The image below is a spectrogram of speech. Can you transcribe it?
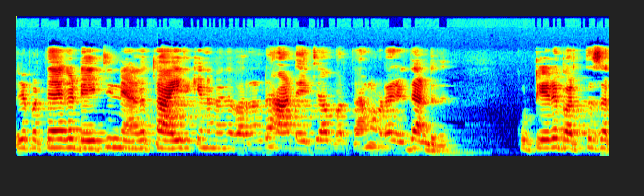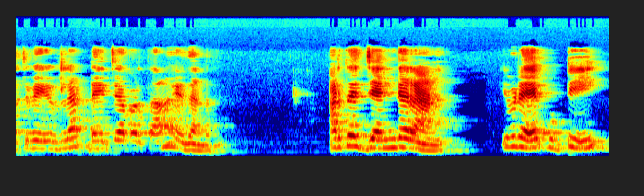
ഒരു പ്രത്യേക ഡേറ്റിനകത്തായിരിക്കണം എന്ന് പറഞ്ഞിട്ട് ആ ഡേറ്റ് ഓഫ് ബർത്ത് ആണ് അവിടെ എഴുതേണ്ടത്. കുട്ടിയുടെ ബർത്ത് സർട്ടിഫിക്കറ്റിലെ ഡേറ്റ് ഓഫ് ബർത്ത് ആണ് എഴുതേണ്ടത്. അടുത്ത ആണ്. ഇവിടെ കുട്ടി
